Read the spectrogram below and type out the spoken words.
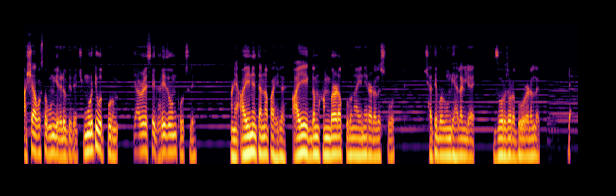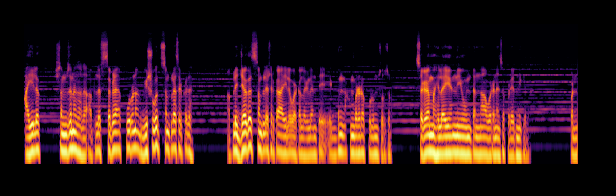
अशी अवस्था होऊन गेलेली होती त्याची मूर्ती होत पूर्ण. ज्यावेळेस ते घरी जाऊन पोहोचले. आणि आईने त्यांना पाहिलं. आई एकदम हंबरडा पूर्ण आईने रडायला सुरुवात छाती बघून घ्यायला लागली आहे जोर जोरात ओरडायला लागली. आईला समजणं झालं. आपलं सगळ्या पूर्ण विश्वच संपल्यासारखं झालं. आपले जगच संपल्यासारखं आईला वाटायला लागलं आणि ते एकदम हंबरडा करून चोरचोर. सगळ्या महिलांनी येऊन त्यांना आवरण्याचा प्रयत्न केला. पण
